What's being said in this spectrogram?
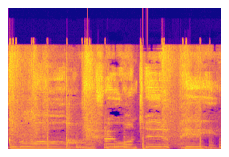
Come along if you wanted a.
